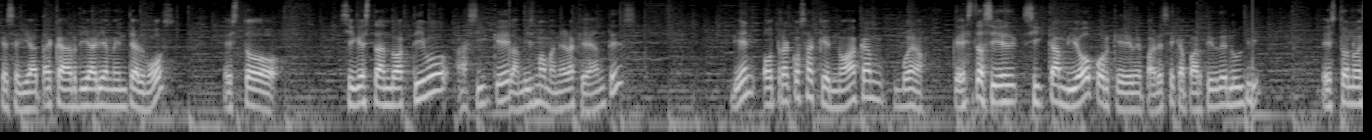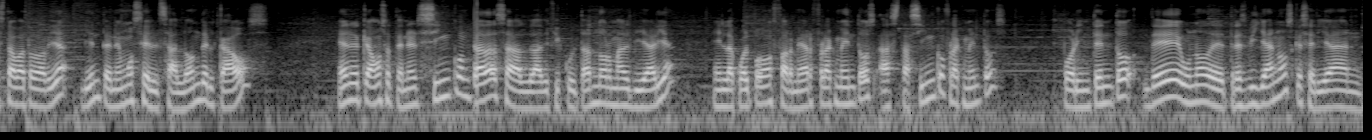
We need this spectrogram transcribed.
que sería atacar diariamente al boss. Esto sigue estando activo, así que de la misma manera que antes. Bien, otra cosa que no ha cambiado, bueno, que esto sí, sí cambió porque me parece que a partir del último esto no estaba todavía. Bien, tenemos el Salón del Caos, en el que vamos a tener 5 entradas a la dificultad normal diaria, en la cual podemos farmear fragmentos, hasta 5 fragmentos, por intento de uno de tres villanos, que serían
